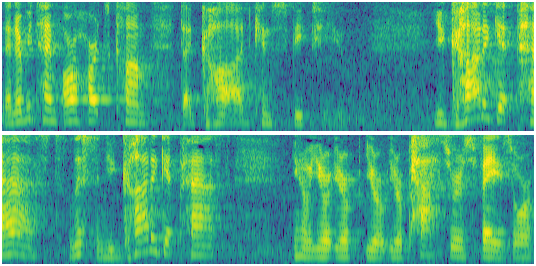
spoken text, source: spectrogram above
and every time our hearts come, that God can speak to you. You got to get past, listen, you got to get past you know, your, your, your, your pastor's face or,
